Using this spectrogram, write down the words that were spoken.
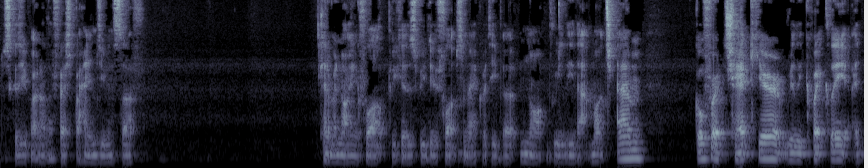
just because you've got another fish behind you and stuff kind of annoying flop because we do flop some equity, but not really that much. Um, go for a check here really quickly. I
